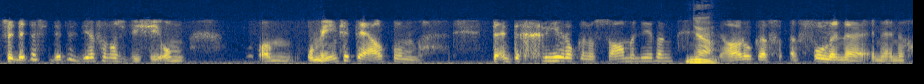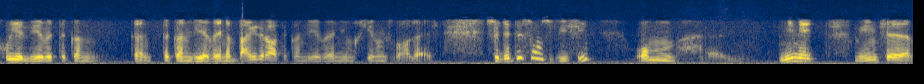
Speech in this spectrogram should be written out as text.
So dit is dit is deel van ons visie om om om mense te help om te integreer ook in ons samelewing Ja. en daar ook 'n 'n vol en 'n en 'n goeie lewe te kan kan te kan lewe en 'n bydrae te kan lewe in die omgewings waar hulle is. So dit is ons visie om uh, nie net mense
